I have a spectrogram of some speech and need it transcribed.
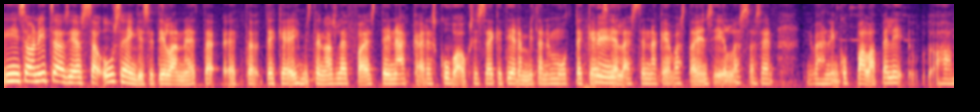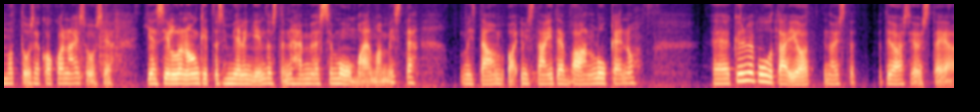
Niin se on itse asiassa useinkin se tilanne, että, että tekee ihmisten kanssa leffaa ja sitten ei näkään edes kuvauksissa eikä tiedä, mitä ne muut tekee Niin. siellä. Ja sitten näkee vasta ensi illassa sen, niin vähän niin kuin palapeli hahmottuu se kokonaisuus. Ja, ja silloin onkin tosi mielenkiintoista nähdä myös se muu maailma, mistä, mistä on, mistä on itse vaan lukenut. Kyllä me puhutaan jo noista työasioista ja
